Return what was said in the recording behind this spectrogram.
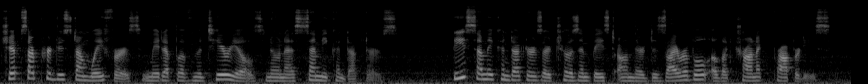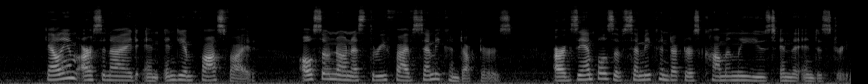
Chips are produced on wafers made up of materials known as semiconductors. These semiconductors are chosen based on their desirable electronic properties. Gallium arsenide and indium phosphide, also known as 3,5 semiconductors, are examples of semiconductors commonly used in the industry.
